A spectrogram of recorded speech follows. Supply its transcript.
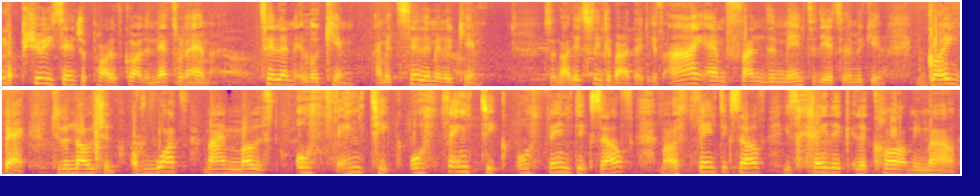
a pure essential part of God, and that's what I am. Tzelem Elokim. I'm a Tzelem Elokim. So now let's think about that. If I am fundamentally a Tzelemekim, going back to the notion of what's my most authentic, authentic, authentic self, my authentic self is Chelik Lekor Mimal.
